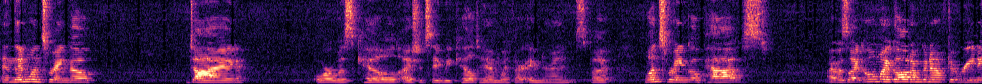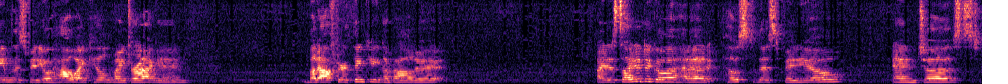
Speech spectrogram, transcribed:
And then once Rango died or was killed I should say we killed him with our ignorance but once Rango passed I was like oh my god I'm gonna have to rename this video how I killed my dragon. But after thinking about it I decided to go ahead post this video and just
